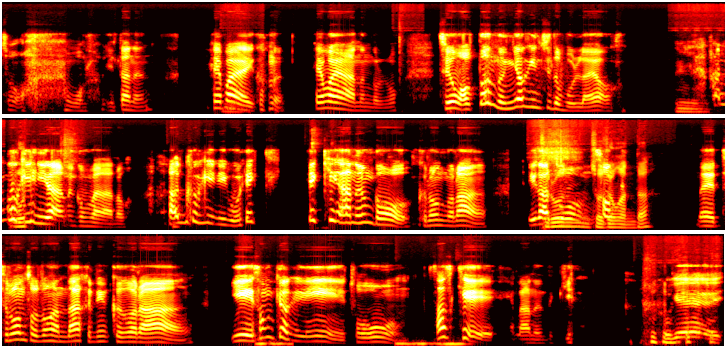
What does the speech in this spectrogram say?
저, 뭐, 일단은 해봐야 이거는 해봐야 하는 걸로. 지금 어떤 능력인지도 몰라요. 예. 한국인이라는 것만 알아. 한국인이고 해킹, 해킹하는 거 그런 거랑 얘가 드론 좀 성- 조종한다. 네 드론 조종한다. 그리고 그거랑 얘 성격이 좀 사스케라는 느낌. 그게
